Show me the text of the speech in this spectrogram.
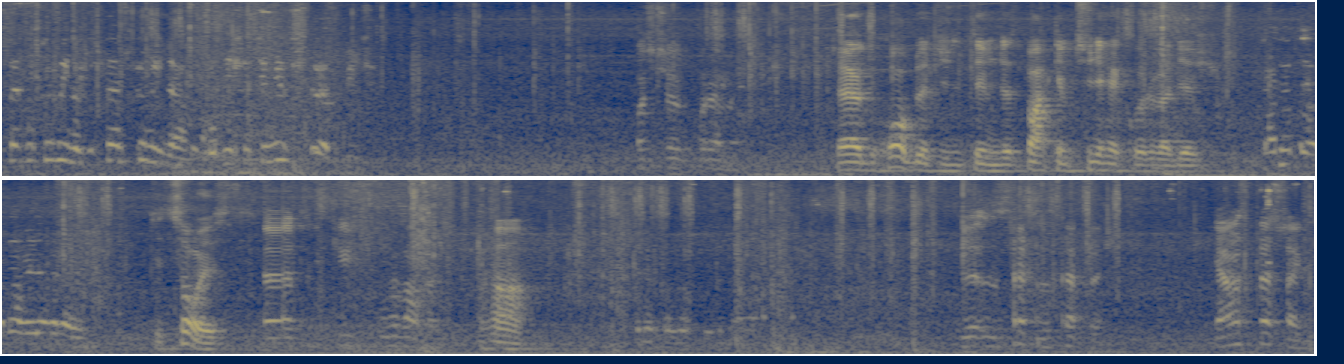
Z tego komina, dostałem z komina. Podniesiecie mnie strespić? Chodźcie, poremy. Czekaj, chłop leci tym jetpackiem, czy nie, kurwa, gdzieś. Dawaj, dawaj, dawaj, dawaj. Ty co jest? E, to jest jakiś używamy. Aha. Zapierdala. Do strefy, do strefy. Ja mam splasha jakby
